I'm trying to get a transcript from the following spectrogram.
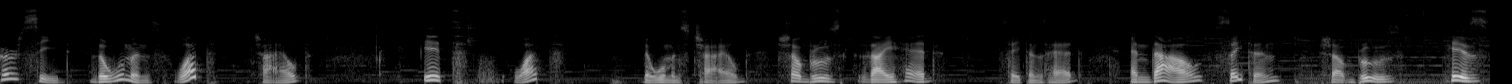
her seed, the woman's what? Child. It, what? The woman's child, shall bruise thy head, Satan's head, and thou, Satan, shall bruise his,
